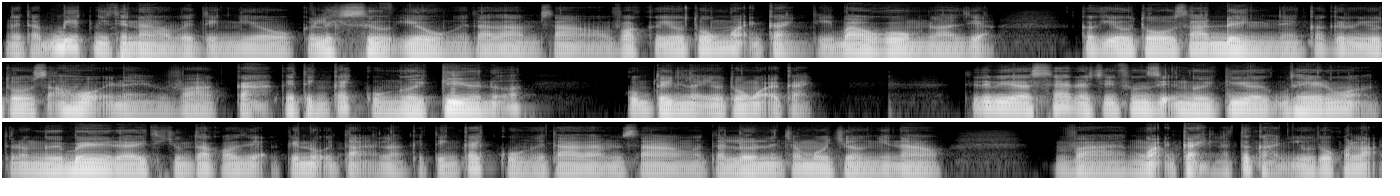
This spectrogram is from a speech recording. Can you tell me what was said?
người ta biết như thế nào về tình yêu, cái lịch sử yêu của người ta ra làm sao và cái yếu tố ngoại cảnh thì bao gồm là gì ạ? Các yếu tố gia đình này, các cái yếu tố xã hội này và cả cái tính cách của người kia nữa, cũng tính là yếu tố ngoại cảnh. Thế thì bây giờ xét ở trên phương diện người kia cũng thế đúng không ạ? Tức là người B đấy thì chúng ta có diện cái nội tại là cái tính cách của người ta làm sao, người ta lớn lên trong môi trường như nào và ngoại cảnh là tất cả những yếu tố còn lại.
